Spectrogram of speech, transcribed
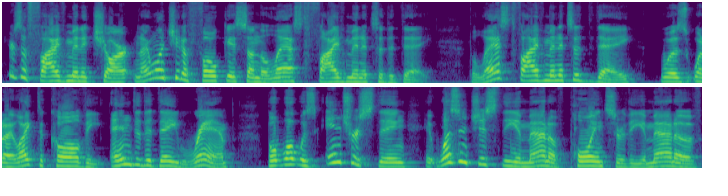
Here's a five minute chart, and I want you to focus on the last five minutes of the day. The last five minutes of the day was what I like to call the end of the day ramp. But what was interesting, it wasn't just the amount of points or the amount of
